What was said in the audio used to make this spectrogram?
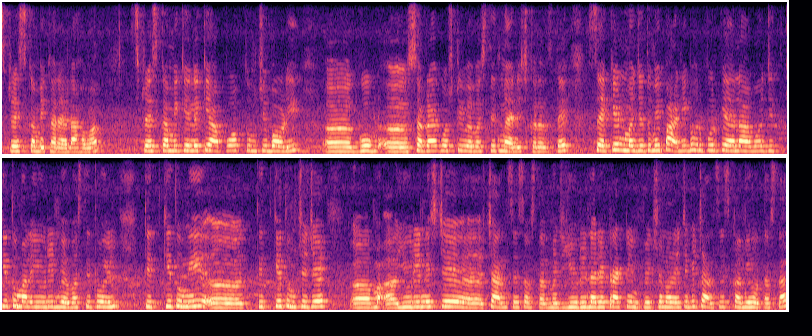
स्ट्रेस कमी करायला हवा. स्ट्रेस कमी केले की आपोआप तुमची बॉडी गुड सगळ्या गोष्टी व्यवस्थित मॅनेज करत असते. सेकंड म्हणजे तुम्ही पाणी भरपूर प्यायला हवं. जितकी तुम्हाला युरिन व्यवस्थित होईल तितकी तुम्ही तितके तुमचे जे युरिनेसचे चान्सेस असतात. म्हणजे युरिनरी ट्रॅक्ट इन्फेक्शन होण्याचे बी चान्सेस कमी होत असतात.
